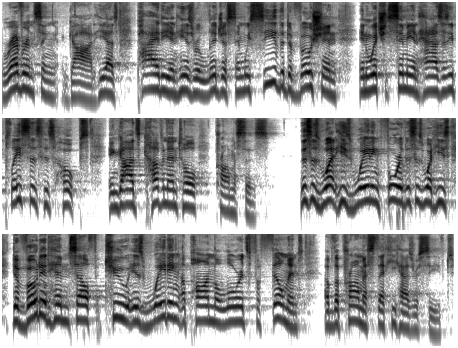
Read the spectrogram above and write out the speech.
reverencing God. He has piety and he is religious. And we see the devotion in which Simeon has as he places his hopes in God's covenantal promises. This is what he's waiting for. This is what he's devoted himself to is waiting upon the Lord's fulfillment of the promise that he has received.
